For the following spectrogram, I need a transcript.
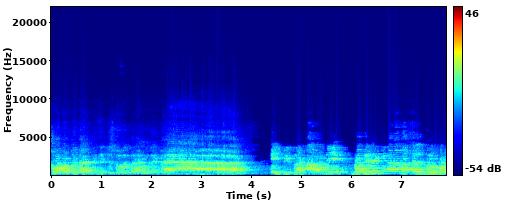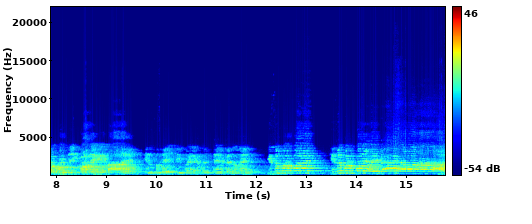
সময় ওই ব্যাংককে জিজ্ঞেস করবেন এই পিঁপড়া খাবার নিয়ে নদীর কিনারা দাঁড়ায় দুর্ঘটনা ক্ষতি করে নাই কিন্তু এই পিঁপড়া খেয়ে ফেললে। কিছুক্ষণ পরে কিছুক্ষণ পরে ওই ব্যাংক আবার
